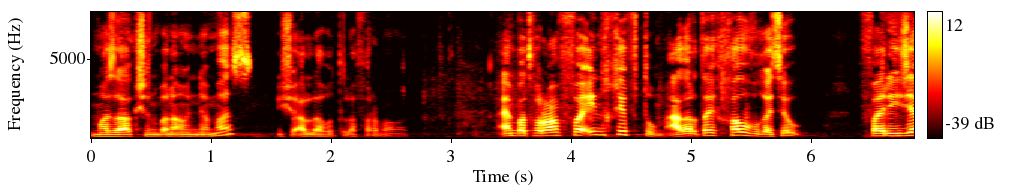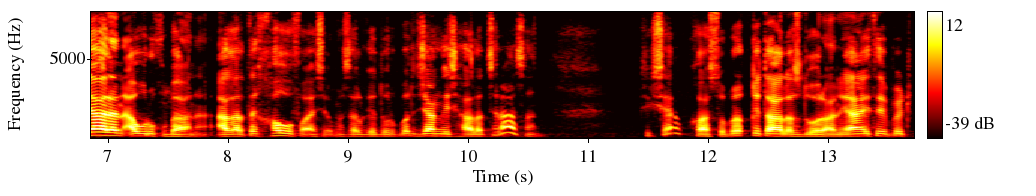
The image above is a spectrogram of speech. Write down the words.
مذاق چھِنہٕ بَناوٕنۍ نٮ۪ماز یہِ چھُ اللہُ تعالیٰ فرماوان اَمہِ پَتہٕ فرماوان فعن خِفتُم. اگر تۄہہِ خوف گژھیو فریجالن او رُخ بانہ اگر تۄہہِ خوف آسیو مِثال کے طور پر جنٛگٕچ حالت چھِنہ آسان. ٹھیٖک چھا خاص طور پر کِتالَس دوران. یا یِتھَے پٲٹھۍ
